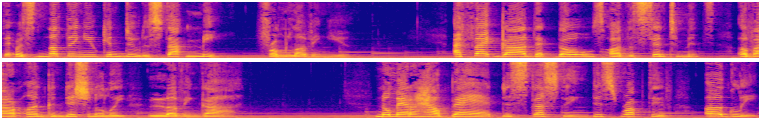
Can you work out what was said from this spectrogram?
There is nothing you can do to stop me from loving you. I thank God that those are the sentiments of our unconditionally loving God. No matter how bad, disgusting, disruptive, ugly,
